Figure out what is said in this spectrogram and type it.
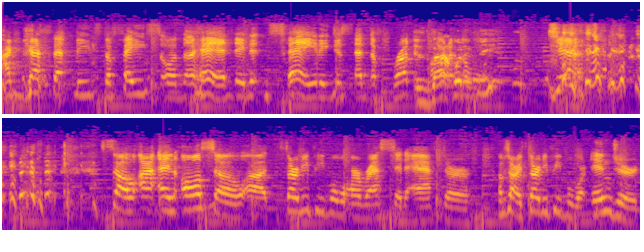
I guess that means the face or the head. They didn't say. They just said the front. Is part that what it means? Yeah. So, uh, and also, uh, 30 people were arrested after. I'm sorry, 30 people were injured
